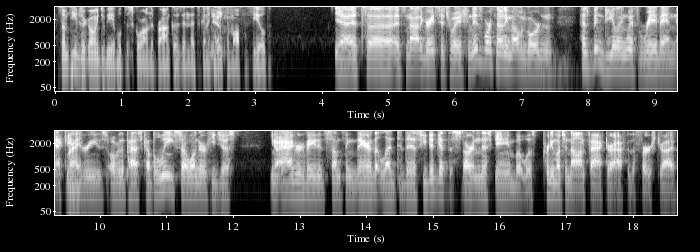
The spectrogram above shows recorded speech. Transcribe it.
some teams are going to be able to score on the Broncos, and that's going to take him off the field. Yeah, it's uh it's not a great situation. It is worth noting Melvin Gordon has been dealing with rib and neck injuries right. over the past couple of weeks. So I wonder if he just, you know, aggravated something there that led to this. He did get the start in this game, but was pretty much a non-factor after the first drive.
